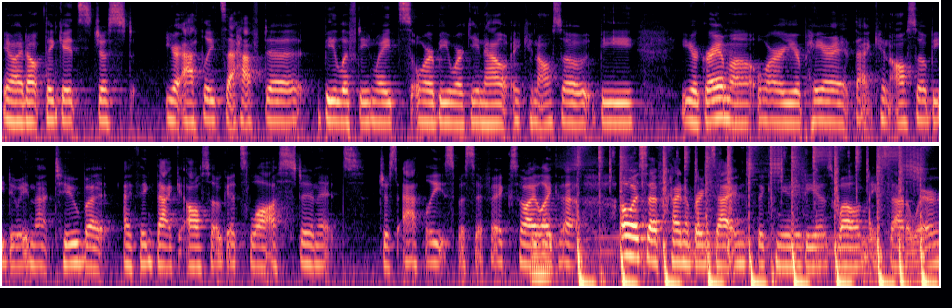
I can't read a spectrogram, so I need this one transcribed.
You know, I don't think it's just your athletes that have to be lifting weights or be working out. It can also be your grandma or your parent that can also be doing that too. But I think that also gets lost and it's just athlete specific. So I like that OSF kind of brings that into the community as well and makes that aware.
